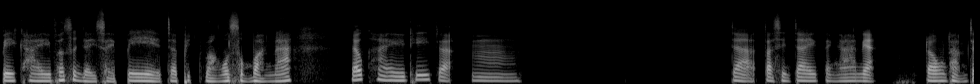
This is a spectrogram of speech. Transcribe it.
เปย์ใครเพราะส่วนใหญ่สายเปย์จะผิดหวังว่าสมหวังนะ แล้วใครที่จะ อืม จะตัดสินใจแต่งงานเนี่ย ลองถามใจ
